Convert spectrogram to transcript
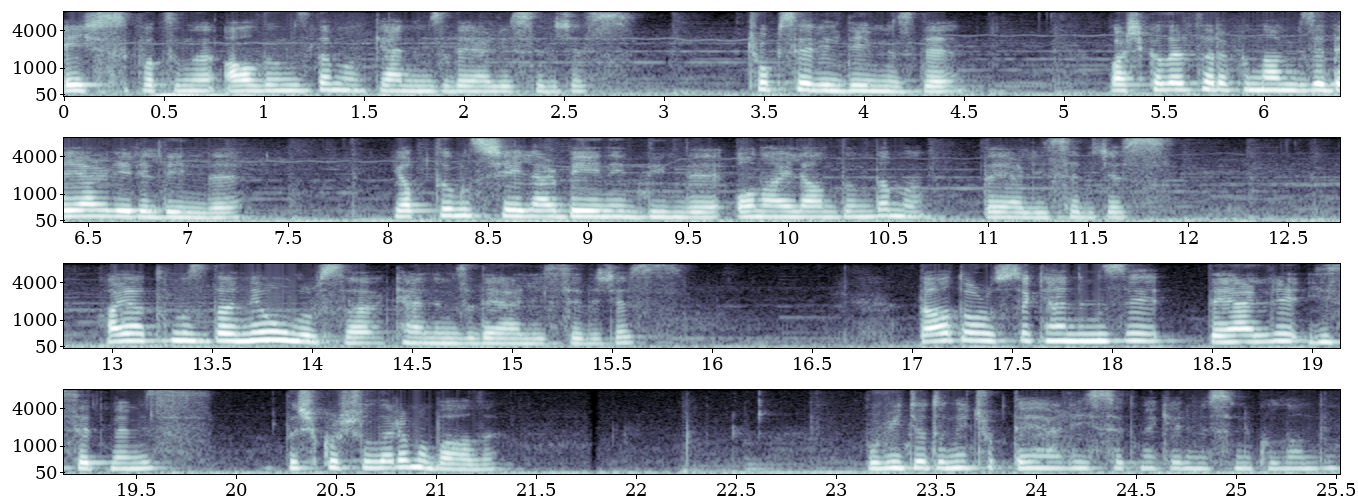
eş sıfatını aldığımızda mı kendimizi değerli hissedeceğiz? Çok sevildiğimizde, başkaları tarafından bize değer verildiğinde, Yaptığımız şeyler beğenildiğinde, onaylandığında mı değerli hissedeceğiz? Hayatımızda ne olursa kendimizi değerli hissedeceğiz. Daha doğrusu kendimizi değerli hissetmemiz dış koşullara mı bağlı? Bu videoda ne çok değerli hissetme kelimesini kullandım.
